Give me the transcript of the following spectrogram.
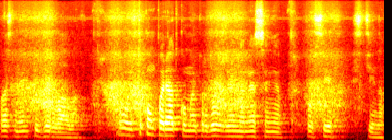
вас не підірвало. Ну, в такому порядку ми продовжуємо нанесення по всіх стінах.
